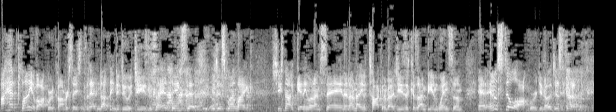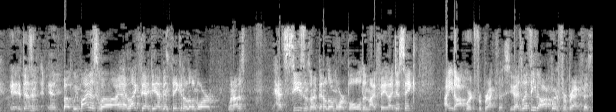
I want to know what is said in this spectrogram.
I had plenty of awkward conversations that had nothing to do with Jesus. I had things that you just went like, she's not getting what I'm saying, and I'm not even talking about Jesus because I'm being winsome, and, and, it was still awkward, you know. Just uh, it, it, doesn't. It, but we might as well. I, I like the idea. I've been thinking a little more when I was had seasons when I've been a little more bold in my faith. I just think. I eat awkward for breakfast. You guys, let's eat awkward for breakfast.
